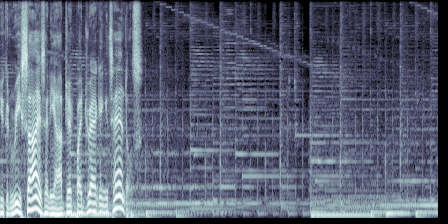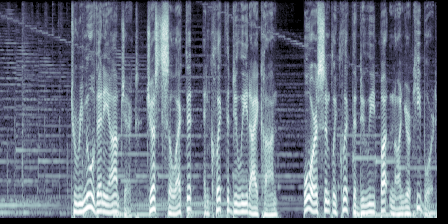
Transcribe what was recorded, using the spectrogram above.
You can resize any object by dragging its handles. To remove any object, just select it and click the delete icon, or simply click the delete button on your keyboard.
